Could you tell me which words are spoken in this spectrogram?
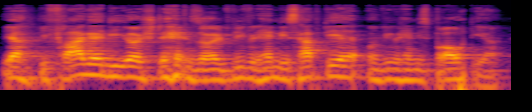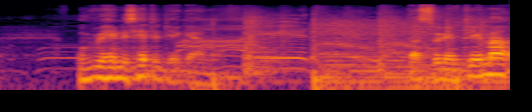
ja, die Frage, die ihr euch stellen sollt, wie viele Handys habt ihr und wie viele Handys braucht ihr? Und wie viele Handys hättet ihr gerne? Das zu dem Thema.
